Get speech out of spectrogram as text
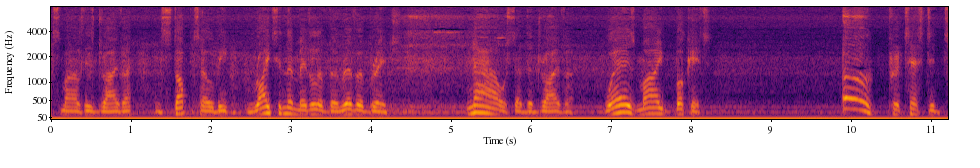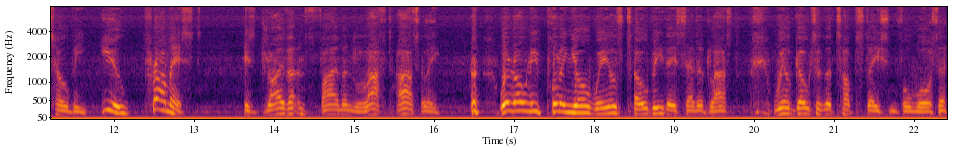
smiled his driver, and stopped Toby right in the middle of the river bridge. Now, said the driver, where's my bucket? Oh, protested Toby, you promised. His driver and fireman laughed heartily. We're only pulling your wheels, Toby, they said at last. We'll go to the top station for water,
